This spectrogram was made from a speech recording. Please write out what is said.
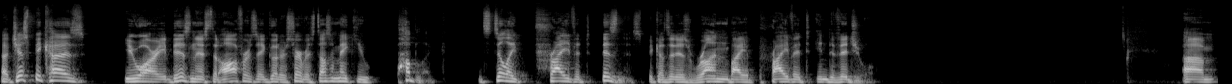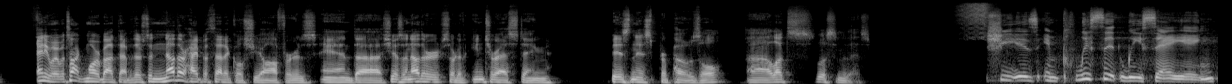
Now, just because you are a business that offers a good or service doesn't make you public. It's still a private business because it is run by a private individual. Um, anyway, we'll talk more about that. But there's another hypothetical she offers, and uh, she has another sort of interesting business proposal. Uh, let's listen to this. She is implicitly saying,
